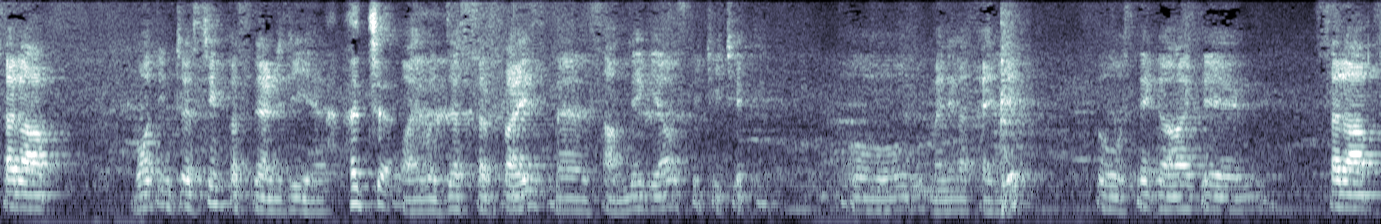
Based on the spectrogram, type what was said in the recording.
सर आप बहुत इंटरेस्टिंग पर्सनैलिटी है। अच्छा। आई वॉज़ जस्ट सरप्राइज़ मैं सामने गया उसके टीचे पे। तो मैंने कहा खैरियत तो उसने कहा कि सर आप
